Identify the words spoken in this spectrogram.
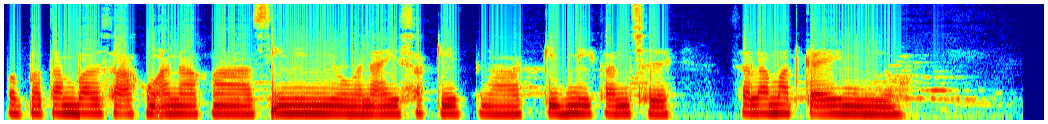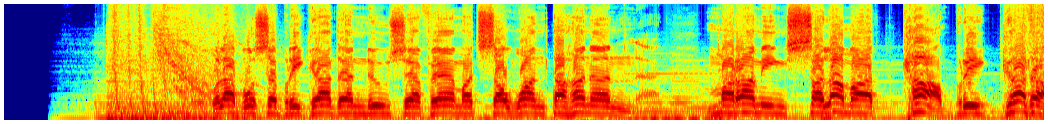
pagpatambal sa akong anak nga si ninyo nga naay sakit nga kidney cancer. Salamat kay ninyo. Mula po sa Brigada News FM at sa One Tahanan, maraming salamat ka, Brigada!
